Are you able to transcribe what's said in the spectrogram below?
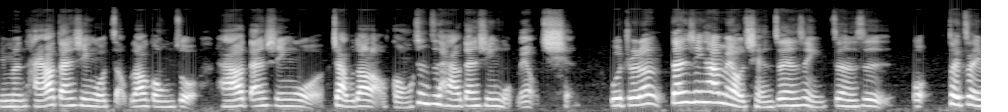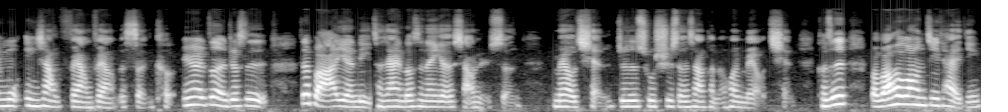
你们还要担心我找不到工作，还要担心我嫁不到老公，甚至还要担心我没有钱。”我觉得担心他没有钱这件事情，真的是我对这一幕印象非常非常的深刻，因为真的就是在爸爸眼里，陈佳莹都是那个小女生，没有钱，就是出去身上可能会没有钱，可是爸爸会忘记他已经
